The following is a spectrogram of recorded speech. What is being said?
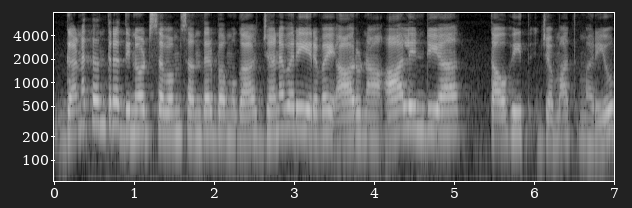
గణతంత్ర దినోత్సవం సందర్భముగా జనవరి ఇరవై ఆరున ఆల్ ఇండియా తౌహీద్ జమాత్ మరియు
